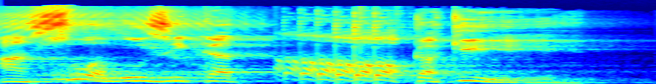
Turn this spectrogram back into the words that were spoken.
A sua música toca aqui.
